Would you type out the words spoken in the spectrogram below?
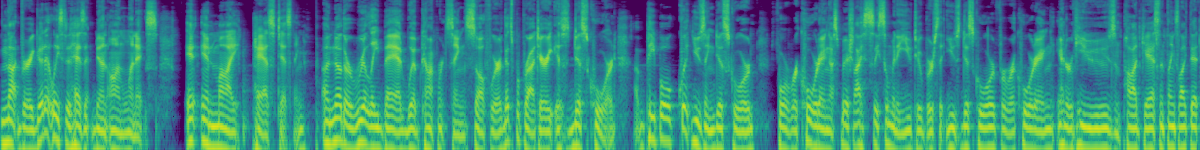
not very good. At least it hasn't been on Linux in, my past testing. Another really bad web conferencing software that's proprietary is Discord. Uh, people quit using Discord for recording, especially I see so many YouTubers that use Discord for recording interviews and podcasts and things like that.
